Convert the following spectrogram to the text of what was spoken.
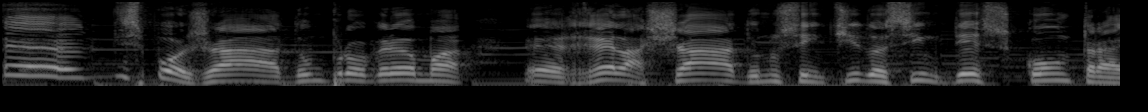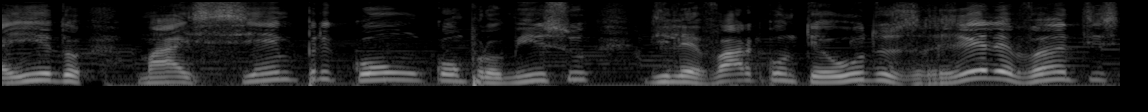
é, despojado, um programa é, relaxado, no sentido assim, descontraído, mas sempre com o compromisso de levar conteúdos relevantes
